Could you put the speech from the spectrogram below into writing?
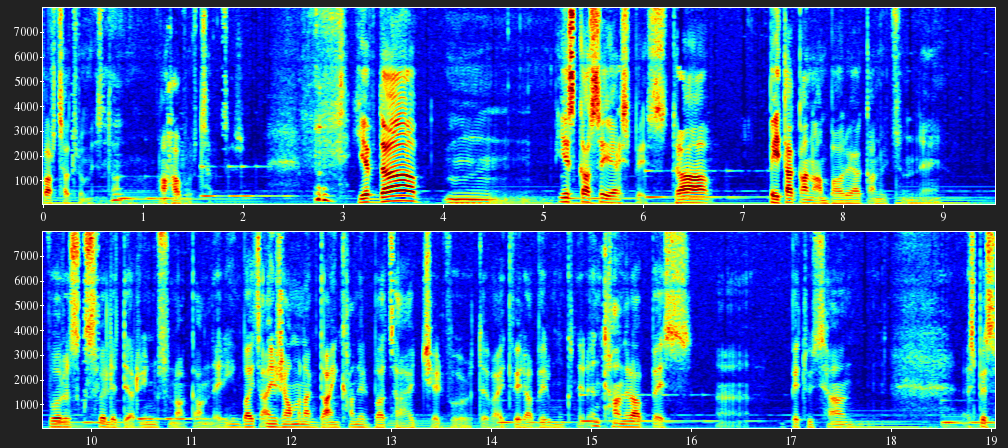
վարձատրում է ստանում, ահա որ ցածր։ Եվ դա ես կասեի այսպես, դա պետական անբարոյականությունն է, որը սկսվել է դեռ 90-ականներին, բայց այն ժամանակ դա այնքան էլ բացահայտ չէր, որովհետև այդ վերաբերմունքները ընդհանրապես պետության այսպես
